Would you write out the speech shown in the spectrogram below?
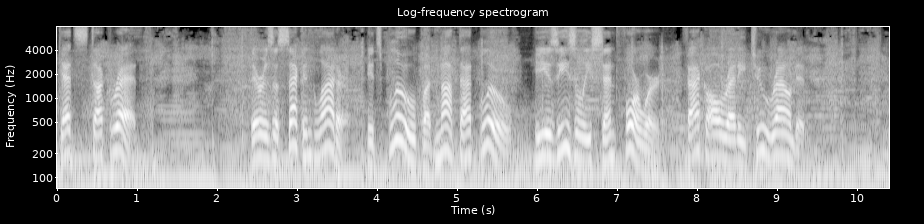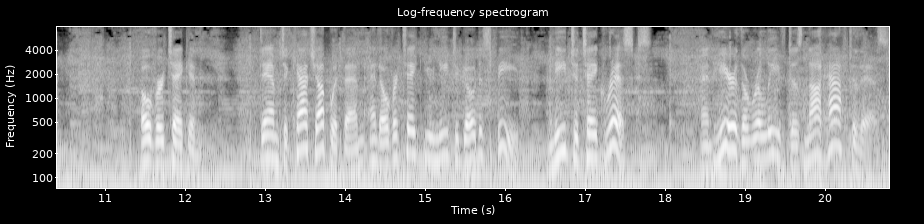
Gets stuck red. There is a second ladder. It's blue, but not that blue. He is easily sent forward. Fac already too rounded. Overtaken. Damn to catch up with them and overtake you need to go to speed. Need to take risks. And here the relief does not have to this.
